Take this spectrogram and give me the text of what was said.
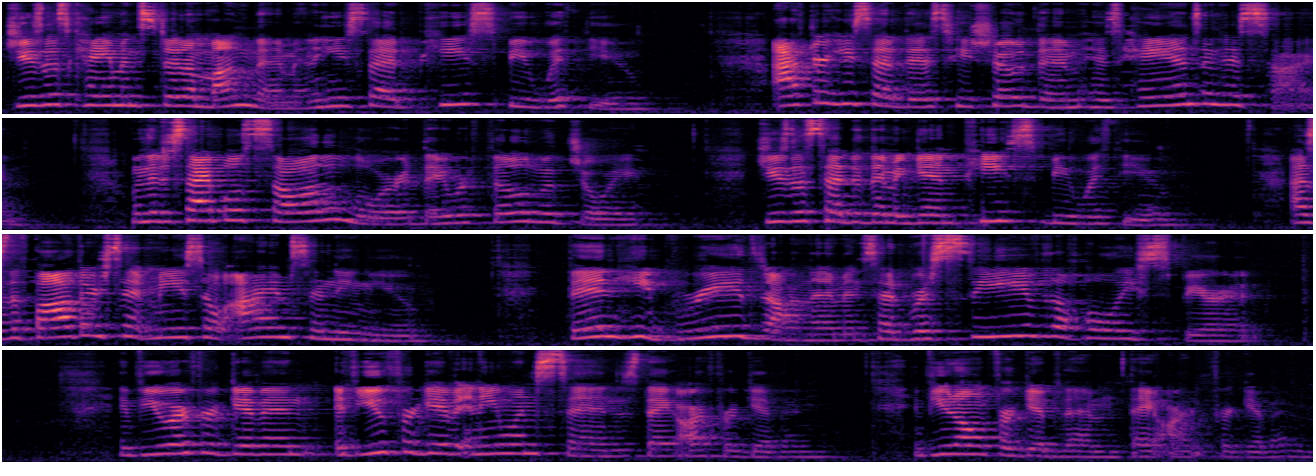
Jesus came and stood among them and he said, Peace be with you. After he said this, he showed them his hands and his side. When the disciples saw the Lord, they were filled with joy. Jesus said to them again, Peace be with you. As the Father sent me, so I am sending you. Then he breathed on them and said, Receive the Holy Spirit. If you are forgiven, if you forgive anyone's sins, they are forgiven. If you don't forgive them, they aren't forgiven.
